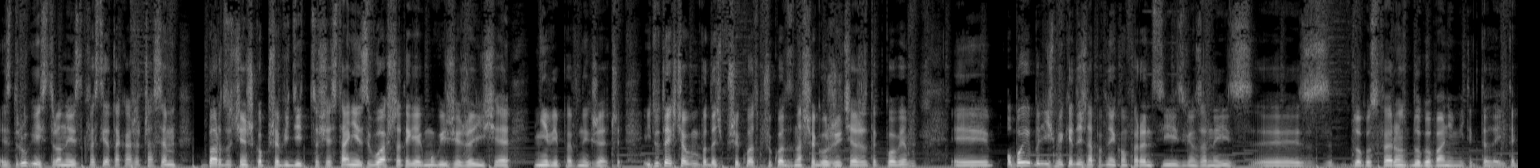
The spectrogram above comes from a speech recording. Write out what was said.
Z drugiej strony jest kwestia taka, że czasem bardzo ciężko przewidzieć, co się stanie, zwłaszcza tak jak mówisz, jeżeli się nie wie pewnych rzeczy. I tutaj chciałbym podać przykład, przykład z naszego życia, że tak powiem. Yy, oboje byliśmy kiedyś na pewnej konferencji związanej z, yy, z blogosferą, z blogowaniem i tak dalej, i tak.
